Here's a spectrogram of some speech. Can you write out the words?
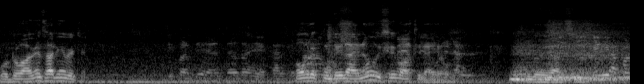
ਫੋਟੋ ਆ ਗਏ ਸਾਰੀਆਂ ਵਿੱਚ? ਔਰ ਕੁੰਡੇ ਲਾਏ ਨਾ ਉਹ ਇਸੇ ਵਾਸਤੇ ਲਾਏ ਹੋ 2080 ਆਪਾਂ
